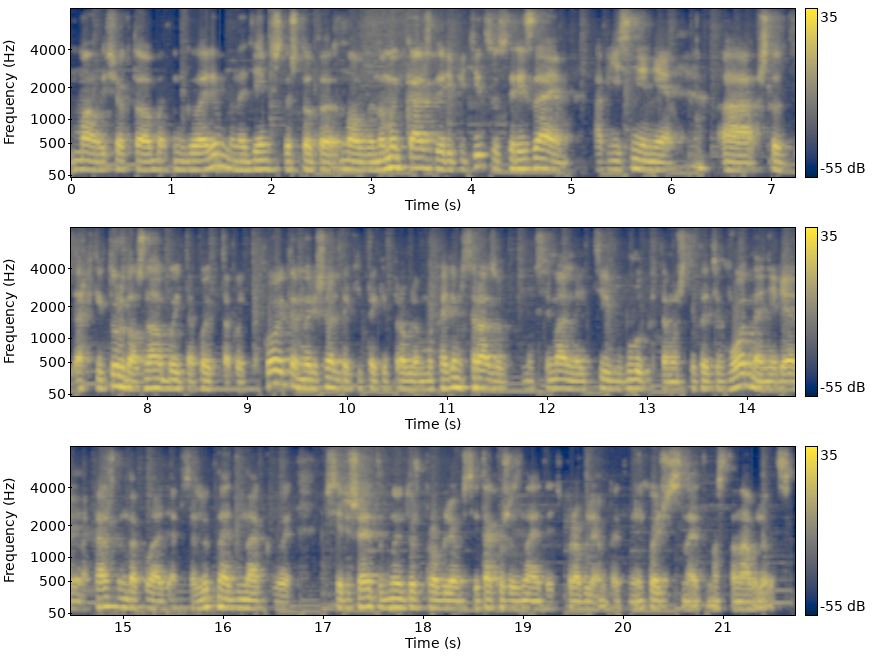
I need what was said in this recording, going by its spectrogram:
мало еще кто об этом говорил, мы надеемся, что что-то новое. Но мы каждую репетицию срезаем объяснение, а, что архитектура должна быть такой-то, такой-то, такой-то, мы решали такие-то, такие проблемы. Мы хотим сразу максимально идти вглубь, потому что вот эти вводные, они реально на каждом докладе абсолютно одинаковые. Все решают одну и ту же проблему, все и так уже знают эти проблемы, поэтому не хочется на этом останавливаться.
